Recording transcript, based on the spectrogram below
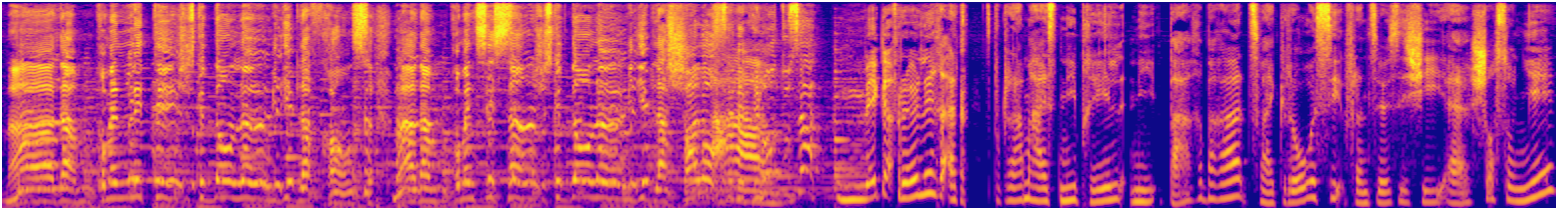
Madame promène l'été jusque dans le midi de la France. Madame promène ses seins jusque dans le midi de la chance. Alors, c'est ah. déprimant tout ça? Mega fröhlich. Äh, das Programm heißt Ni Prel, ni Barbara. Zwei große französische äh, Chansonniers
